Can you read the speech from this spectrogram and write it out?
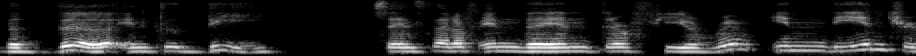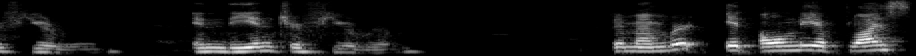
the the into d. So instead of in the interview room, in the interview room, in the interview room. Remember, it only applies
